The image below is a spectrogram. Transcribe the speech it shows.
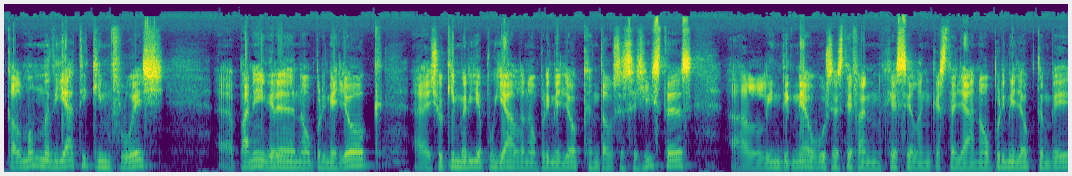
que el món mediàtic influeix Pa Negre en el primer lloc, eh, Joaquim Maria Puyal en el primer lloc dels assagistes, l'Indigneu-vos de Stefan Hessel en castellà en el primer lloc també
